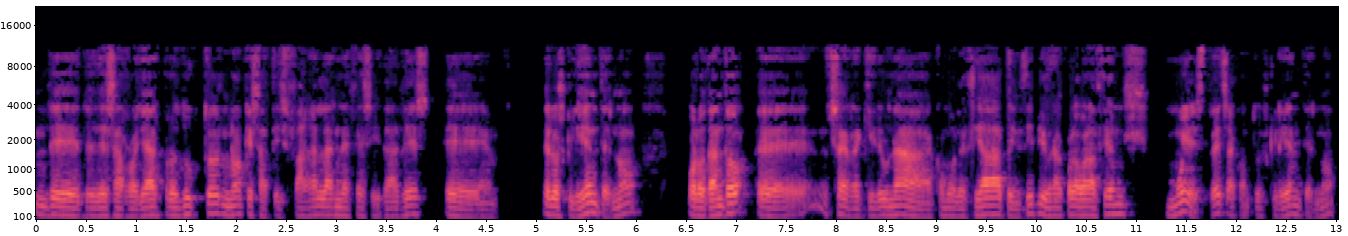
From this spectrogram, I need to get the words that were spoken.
de, desarrollar productos ¿no? que satisfagan las necesidades eh, de los clientes, ¿no? Por lo tanto, eh, se requiere una, como decía al principio, una colaboración muy estrecha con tus clientes, ¿no?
